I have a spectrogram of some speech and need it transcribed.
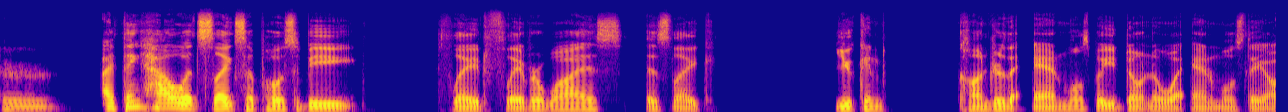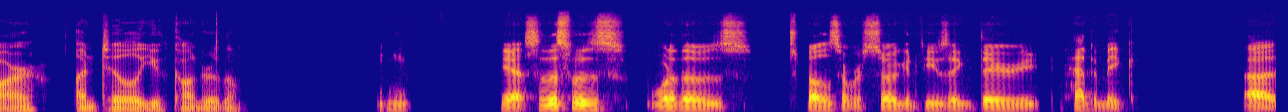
Mm. I think how it's like supposed to be played flavor wise is like you can conjure the animals, but you don't know what animals they are until you conjure them. Yeah, so this was one of those spells that were so confusing. They had to make uh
